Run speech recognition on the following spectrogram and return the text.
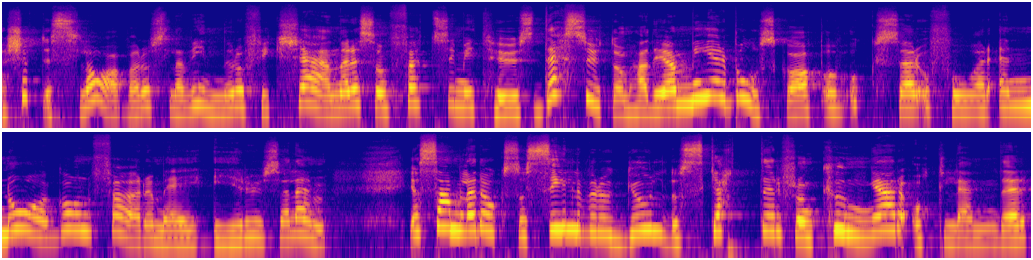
Jag köpte slavar och slavinnor och fick tjänare som fötts i mitt hus. Dessutom hade jag mer boskap av oxar och får än någon före mig i Jerusalem. Jag samlade också silver och guld och skatter från kungar och länder.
